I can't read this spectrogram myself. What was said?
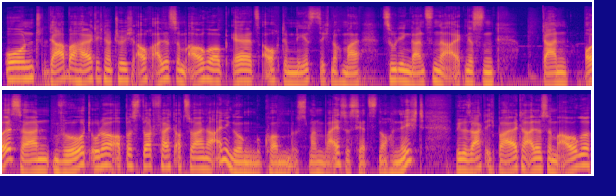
und da behalte ich natürlich auch alles im Auge, ob er jetzt auch demnächst sich nochmal zu den ganzen Ereignissen dann äußern wird oder ob es dort vielleicht auch zu einer Einigung gekommen ist. Man weiß es jetzt noch nicht. Wie gesagt, ich behalte alles im Auge,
